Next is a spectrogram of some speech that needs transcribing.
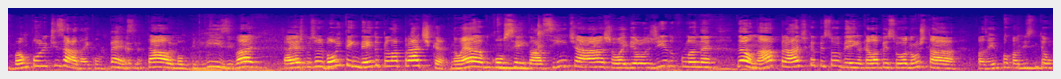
vamos politizar, né? Conversa e tal, imobilize, vai. Aí as pessoas vão entendendo pela prática, não é um conceito, a Cíntia acha, ou a ideologia do fulano é não, na prática a pessoa vê que aquela pessoa não está fazendo por causa disso, então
